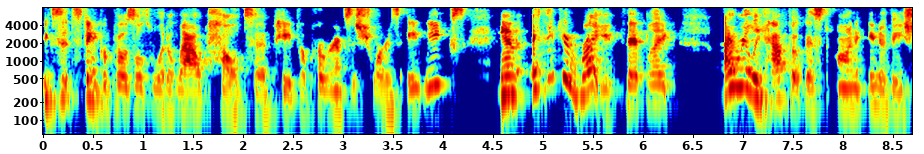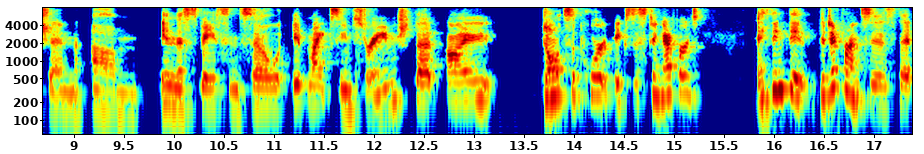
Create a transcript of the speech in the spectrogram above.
Existing proposals would allow Pell to pay for programs as short as eight weeks. And I think you're right that, like, I really have focused on innovation um, in this space. And so it might seem strange that I don't support existing efforts. I think that the difference is that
